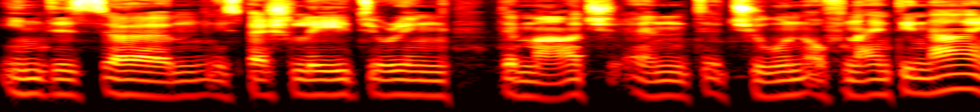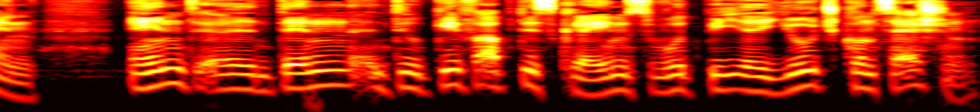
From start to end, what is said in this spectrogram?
in this, um, especially during the March and June of 99. And uh, then to give up these claims would be a huge concession.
